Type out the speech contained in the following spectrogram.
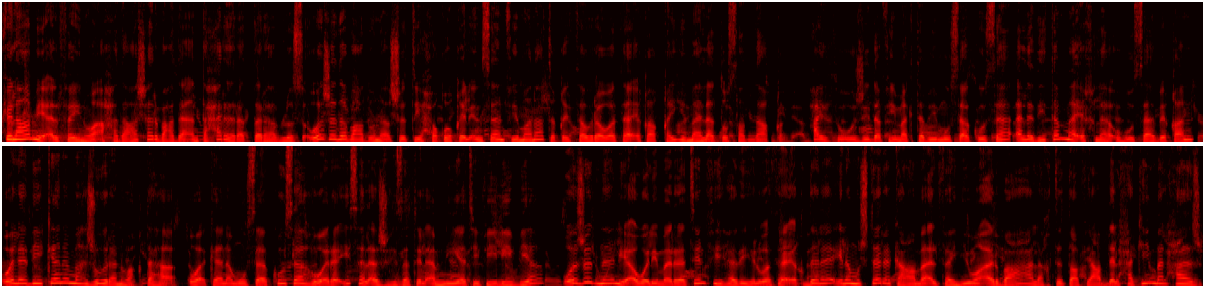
في العام 2011 بعد أن تحررت طرابلس وجد بعض ناشطي حقوق الإنسان في مناطق الثورة وثائق قيمة لا تصدق حيث وجد في مكتب موسى كوسا الذي تم إخلاؤه سابقا والذي كان مهجورا وقتها وكان موسى كوسا هو رئيس الأجهزة الأمنية في ليبيا. وجدنا لأول مرة في هذه الوثائق دلائل مشتركة عام 2004 على اختطاف عبد الحكيم بلحاج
